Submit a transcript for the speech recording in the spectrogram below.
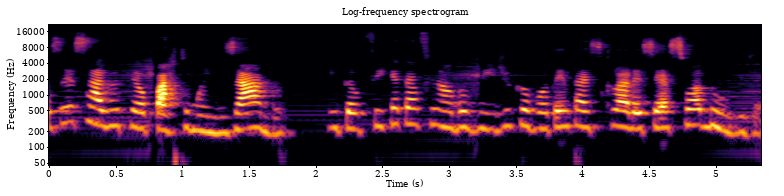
Você sabe o que é o parto humanizado? Então fique até o final do vídeo que eu vou tentar esclarecer a sua dúvida.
